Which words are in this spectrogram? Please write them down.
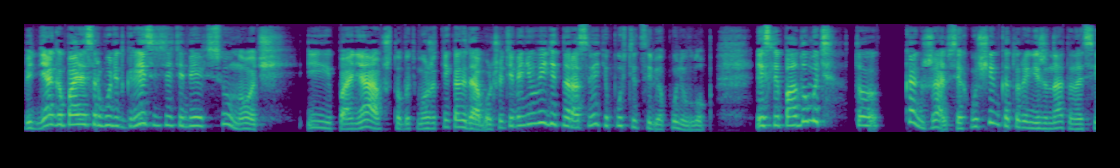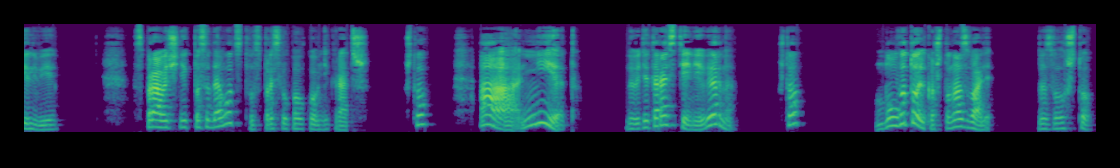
Бедняга Паллисер будет грезить о тебе всю ночь и, поняв, что, быть может, никогда больше тебя не увидит, на рассвете пустит себе пулю в лоб. Если подумать, то как жаль всех мужчин, которые не женаты на Сильвии. «Справочник по садоводству?» — спросил полковник Радж. «Что? А, нет. Но ведь это растение, верно? Что? Ну, вы только что назвали. Назвал что?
